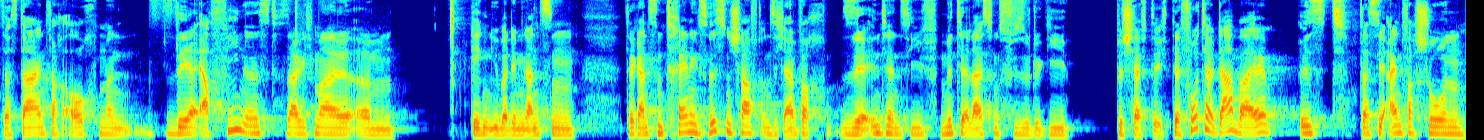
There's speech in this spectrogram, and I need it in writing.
dass da einfach auch man sehr affin ist, sage ich mal, ähm, gegenüber dem ganzen der ganzen Trainingswissenschaft und sich einfach sehr intensiv mit der Leistungsphysiologie beschäftigt. Der Vorteil dabei ist, dass ihr einfach schon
